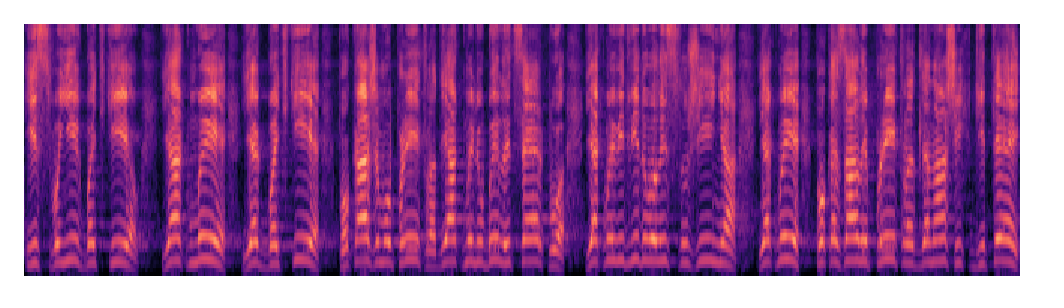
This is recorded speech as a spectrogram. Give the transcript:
із своїх батьків, як ми, як батьки, покажемо приклад, як ми любили церкву, як ми відвідували служіння, як ми показали приклад для наших дітей,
